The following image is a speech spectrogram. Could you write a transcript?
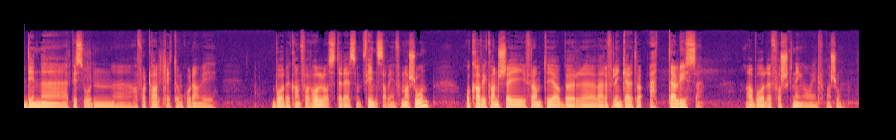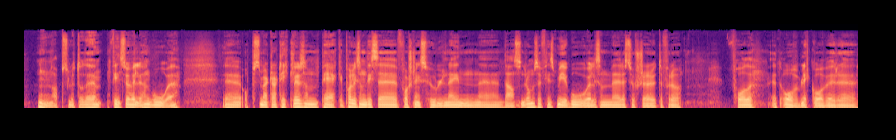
i denne episoden eh, har fortalt litt om hvordan vi både kan forholde oss til det som fins av informasjon, og hva vi kanskje i framtida bør være flinkere til å etterlyse av både forskning og informasjon. Mm, absolutt, og det finnes jo veldig sånn gode eh, oppsummerte artikler som peker på liksom, disse forskningshullene innen eh, Downs syndrom. Så det finnes mye gode liksom, ressurser der ute for å få et overblikk over eh,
